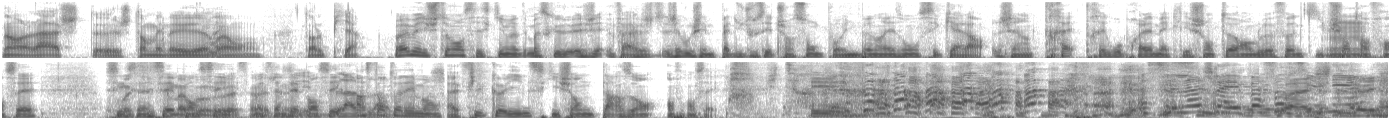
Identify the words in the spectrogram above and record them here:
Non, là, je te- je t'emmènerai vraiment dans le pire. Ouais, mais justement, c'est ce qui m'intéresse. Parce que, j'ai- enfin, j'avoue, que j'aime pas du tout cette chanson pour une bonne raison. C'est qu'alors, j'ai un très très gros problème avec les chanteurs anglophones qui chantent Mhm. en français. C'est que ça me fait penser, ouais, ça moi, m'a ça me fait penser Bla, bla, instantanément à Phil Collins qui chante Tarzan en français. Et Ah, Celle-là, je l'avais pas senti venir.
